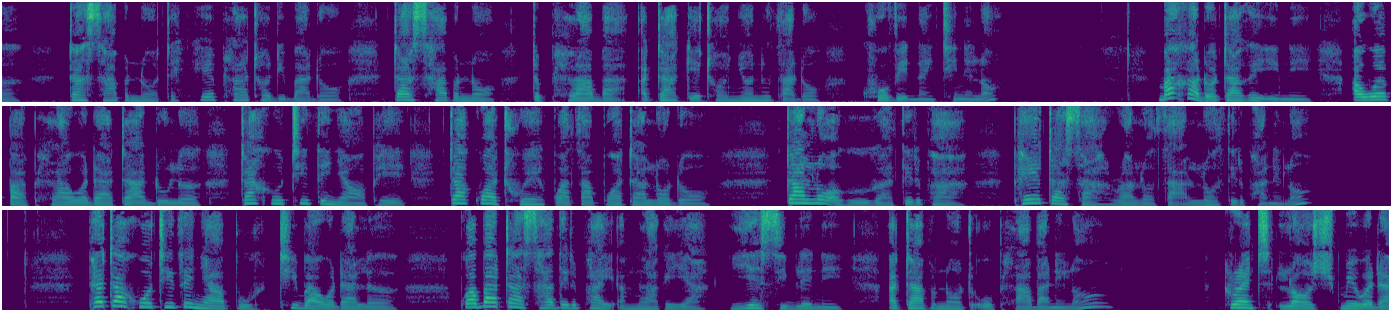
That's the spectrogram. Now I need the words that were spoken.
တာစာပနော့တဟဲဖလာထော်ဒီပါတော့တာစာပနော့တဖလာပါအတာကေထော်ညွန်နုသာတော့ COVID-19 နေလောဘခါတော့တာဂိအင်းနေအဝဲပါဖလာဝဒတာအဒိုလတာခုတီတင်ညာအဖေတာကွာထွဲပွာသာပွာတာလော့တော့ တာလော့အကူကတေတဖာဖဲတာစာရာလောသာလောတေတဖာနေလောဖဲတာခိုတီတင်ညာပူထိဘဝဒါလပွာဘတာစာတေတဖိုင်အမလာကရယက်စီဘလက်နေအတာပနော့တိုဖလာပါနေလော Grant Lodge မြေဝဒ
